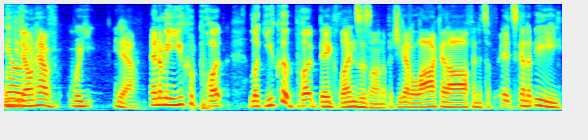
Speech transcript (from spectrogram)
you know, you don't have well yeah and i mean you could put look you could put big lenses on it but you got to lock it off and it's a, it's going to be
